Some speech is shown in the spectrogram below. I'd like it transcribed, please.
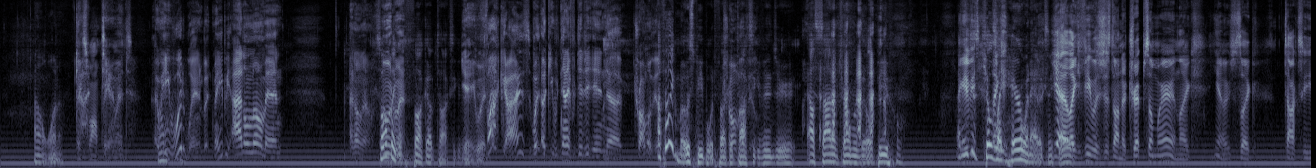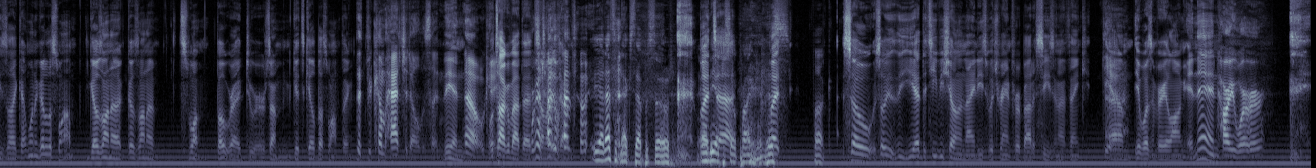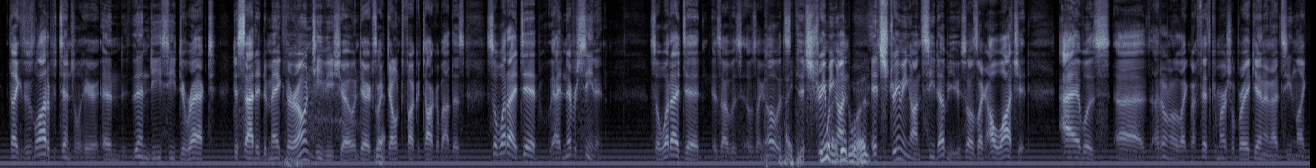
I don't wanna. Like God Swamp Thing damn wins. it. I mean, he would win, but maybe I don't know, man. I don't know. Swamp Thing would would fuck up Toxic Avenger. Yeah, he would. Fuck, guys. What, okay, then if we did it in uh, I feel like most people would fuck up Toxic Avenger outside of Tromaville people. I mean, he if just he- kills like, like- heroin addicts and Yeah, shit. like if he was just on a trip somewhere and like you know he's just like Toxie, he's like I want to go to the swamp. Goes on a goes on a swamp boat ride tour or something. Gets killed by Swamp Thing. that's become Hatchet all of a sudden. The end. No, okay. We'll talk about that. We're gonna talk about time. the yeah, that's the next episode. But, and the uh, episode prior to this. Fuck. So so the, you had the TV show in the '90s, which ran for about a season, I think. Yeah. Um, it wasn't very long, and then Harry Werher. like there's a lot of potential here, and then DC Direct decided to make their own TV show, and Derek's like, "Don't fucking talk about this." So what I did, I'd never seen it. So what I did is I was I was like, "Oh, it's it's streaming on was- it's streaming on CW." So I was like, "I'll watch it." I was uh, I don't know like my fifth commercial break in, and I'd seen like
